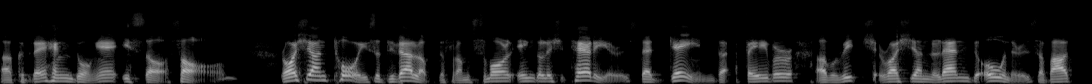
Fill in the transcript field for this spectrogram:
어, 그들의 행동에 있어서. Russian toys developed from small English terriers that gained the favor of rich Russian landowners about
